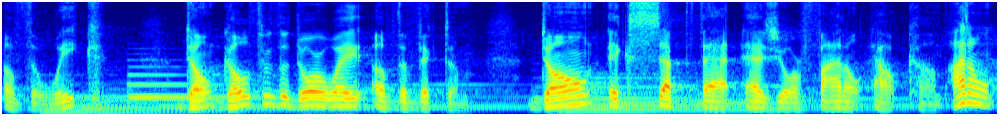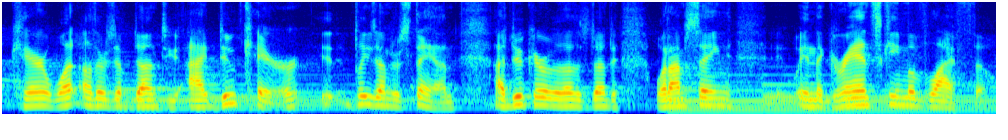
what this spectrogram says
of the weak. Don't go through the doorway of the victim. Don't accept that as your final outcome. I don't care what others have done to you. I do care. Please understand. I do care what others have done to you. What I'm saying in the grand scheme of life, though,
